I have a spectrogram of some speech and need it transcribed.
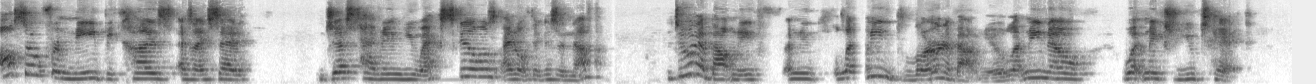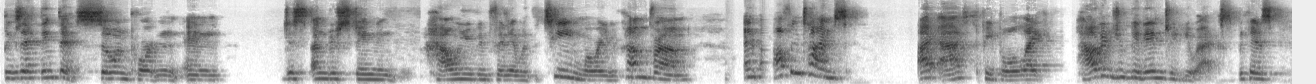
also for me, because as I said, just having UX skills, I don't think is enough. Do it about me. I mean, let me learn about you. Let me know what makes you tick. Because I think that's so important and just understanding how you can fit in with the team or where you come from. And oftentimes I ask people like, how did you get into UX? Because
